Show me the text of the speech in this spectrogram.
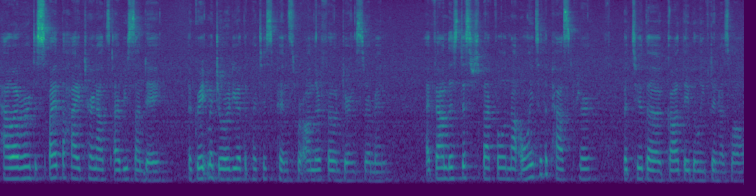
However, despite the high turnouts every Sunday, a great majority of the participants were on their phone during sermon. I found this disrespectful not only to the pastor, but to the God they believed in as well.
